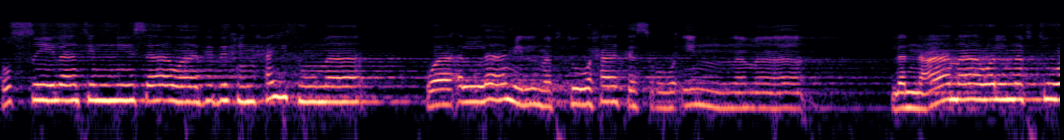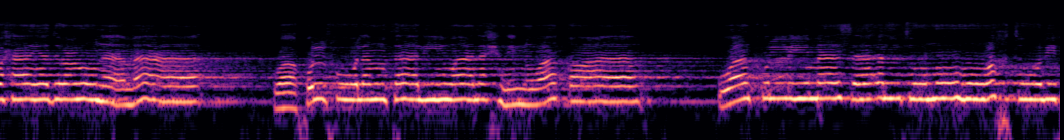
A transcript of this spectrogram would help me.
فصيلات النساء وذبح حيثما وألام المفتوح كسر إنما لنعام والمفتوح يدعونا معا وخلف الأمثال ونحن وقعا وكل ما سألتموه واختلف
